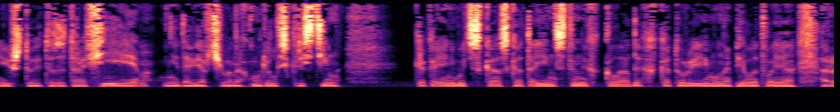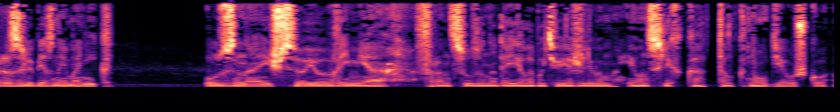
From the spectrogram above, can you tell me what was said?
«И что это за трофеи?» — недоверчиво нахмурилась Кристин. «Какая-нибудь сказка о таинственных кладах, которые ему напела твоя разлюбезная Моник?» «Узнаешь свое время». Французу надоело быть вежливым, и он слегка оттолкнул девушку.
